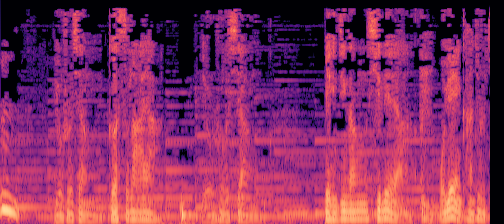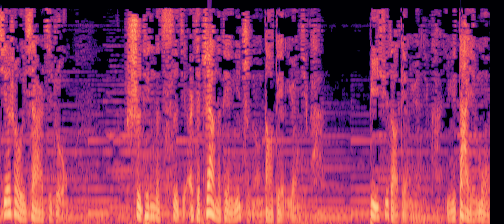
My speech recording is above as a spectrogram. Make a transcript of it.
嗯，比如说像哥斯拉呀，比如说像变形金刚系列啊，我愿意看，就是接受一下这种。视听的刺激，而且这样的电影你只能到电影院去看，必须到电影院去看，因为大银幕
